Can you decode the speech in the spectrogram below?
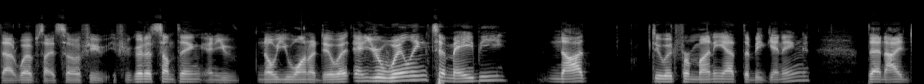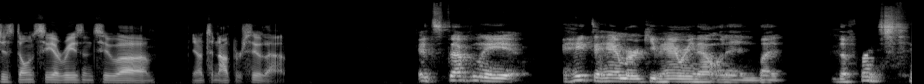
that website. So if you if you're good at something and you know you want to do it and you're willing to maybe not do it for money at the beginning, then I just don't see a reason to uh, you know to not pursue that. It's definitely hate to hammer keep hammering that one in, but the first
